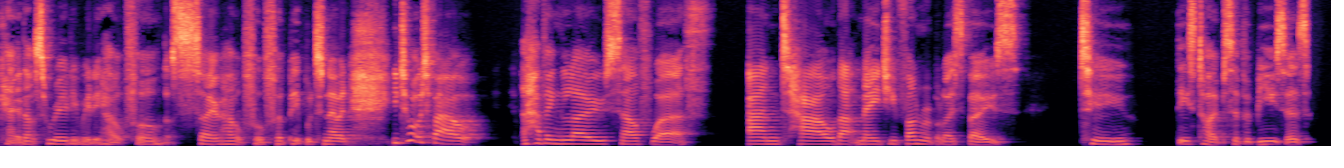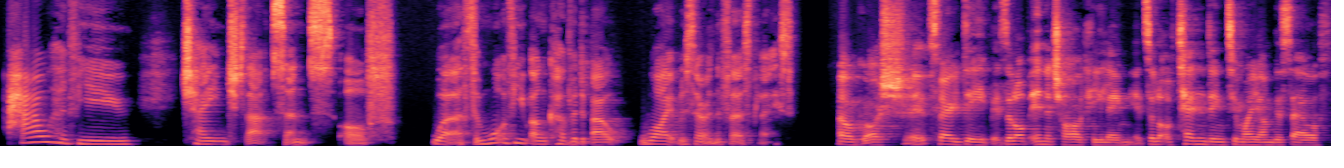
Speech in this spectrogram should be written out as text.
Okay that's really really helpful. That's so helpful for people to know. And you talked about having low self-worth and how that made you vulnerable i suppose to these types of abusers. How have you changed that sense of worth and what have you uncovered about why it was there in the first place? Oh gosh, it's very deep. It's a lot of inner child healing. It's a lot of tending to my younger self,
